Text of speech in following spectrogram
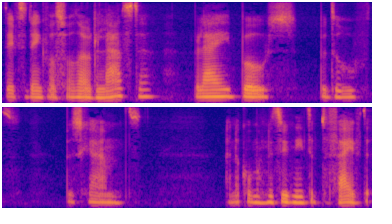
even te denken, was wel nou de laatste. Blij, boos, bedroefd, beschaamd. En dan kom ik natuurlijk niet op de vijfde.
